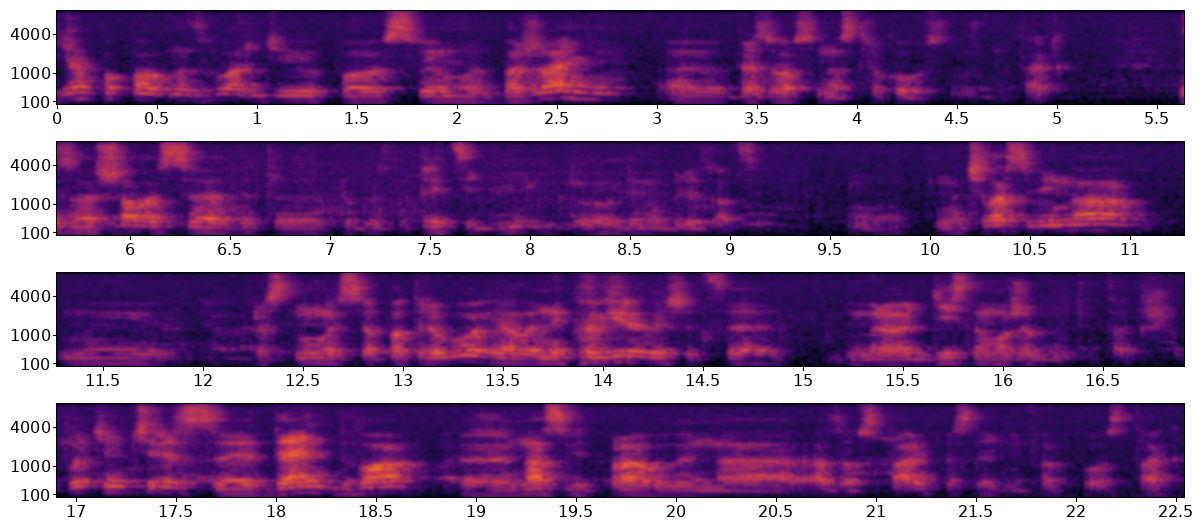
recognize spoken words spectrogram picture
Я попав в Нацгвардію по своєму бажанню, е, призвався на строкову службу. Так. Залишалося десь приблизно 30 днів до демобілізації. От. Почалась війна, ми проснулися по тривогі, але не повірили, що це дійсно може бути так. Потім через е, день-два е, нас відправили на Азовсталь, останній форпост. Так.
